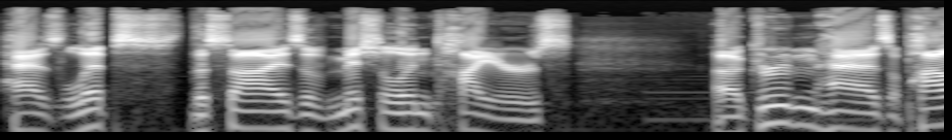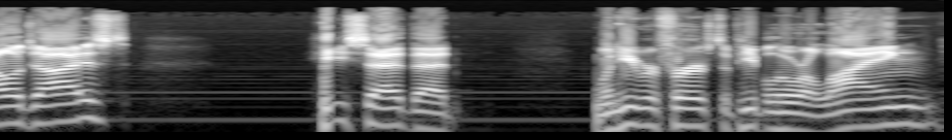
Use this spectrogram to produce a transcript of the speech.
has lips the size of Michelin tires. Uh, Gruden has apologized. He said that when he refers to people who are lying,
